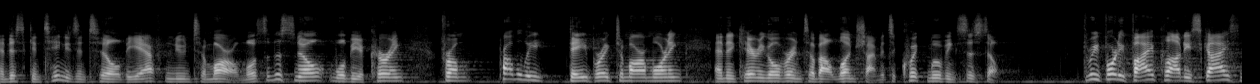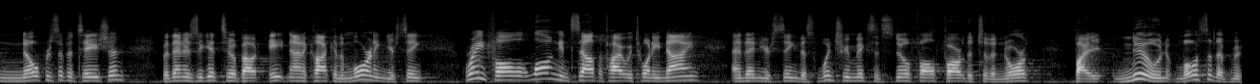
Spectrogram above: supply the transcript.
And this continues until the afternoon tomorrow. Most of the snow will be occurring from probably daybreak tomorrow morning and then carrying over until about lunchtime. It's a quick moving system. 345, cloudy skies, no precipitation. But then as you get to about 8, 9 o'clock in the morning, you're seeing rainfall along and south of Highway 29. And then you're seeing this wintry mix and snowfall farther to the north. By noon, most of the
